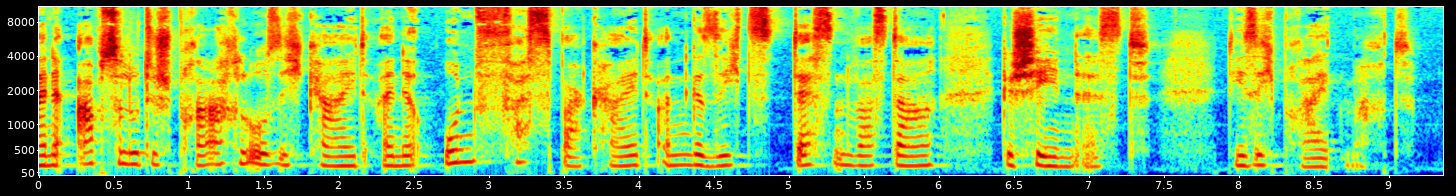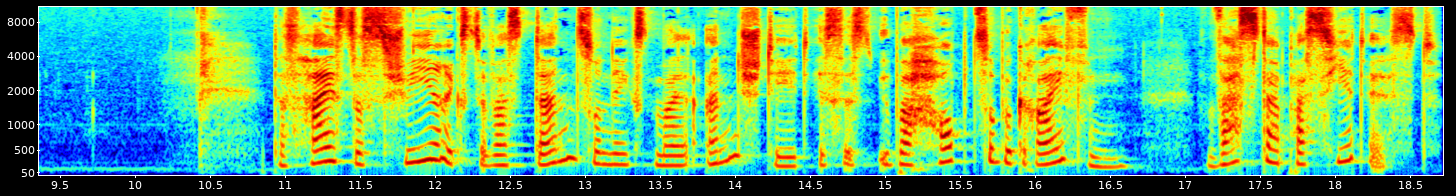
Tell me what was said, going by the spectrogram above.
eine absolute Sprachlosigkeit, eine Unfassbarkeit angesichts dessen, was da geschehen ist, die sich breit macht. Das heißt, das Schwierigste, was dann zunächst mal ansteht, ist es überhaupt zu begreifen, was da passiert ist.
